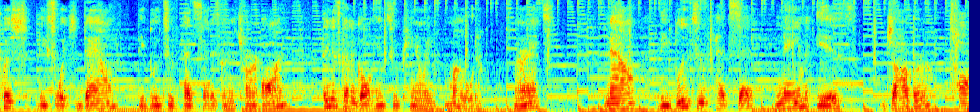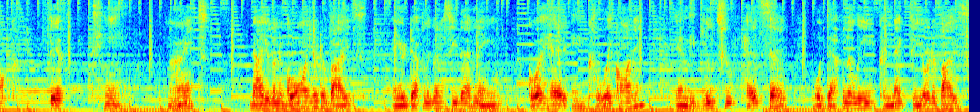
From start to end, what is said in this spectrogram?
push the switch down, the Bluetooth headset is going to turn on, then it's going to go into pairing mode. Alright? Now the Bluetooth headset name is Jabra Talk 15. Alright? Now you're going to go on your device and you're definitely going to see that name go ahead and click on it and the Bluetooth headset will definitely connect to your device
